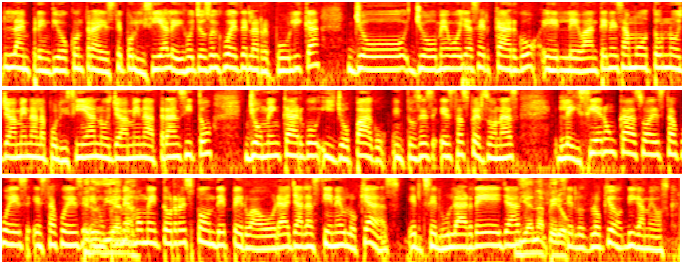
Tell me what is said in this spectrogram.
la emprendió contra este policía, le dijo yo soy juez de la República, yo yo me voy a hacer cargo, eh, levanten esa moto, no llamen a la policía, no llamen a tránsito, yo me encargo y yo pago. Entonces estas personas le hicieron caso a esta juez, esta juez Pero, en un Diana- primer momento responde, pero ahora ya las tiene bloqueadas. El celular de ellas Diana, pero- se los bloqueó. Dígame, Oscar.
